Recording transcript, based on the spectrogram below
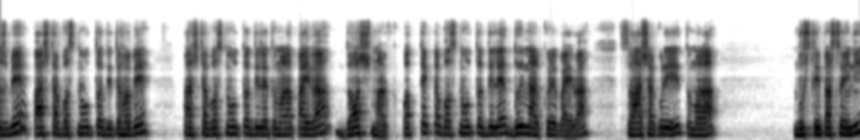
আসবে, পাঁচটা প্রশ্ন উত্তর দিতে হবে। পাঁচটা প্রশ্ন উত্তর দিলে তোমরা পাইবা দশ মার্ক প্রত্যেকটা প্রশ্ন উত্তর দিলে দুই মার্ক করে পাইবা। সো আশা করি তোমরা বুঝতেই পারছ ইনি।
